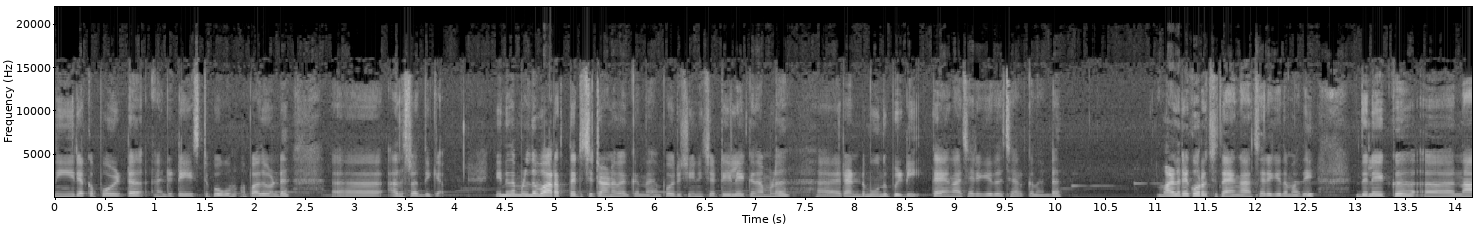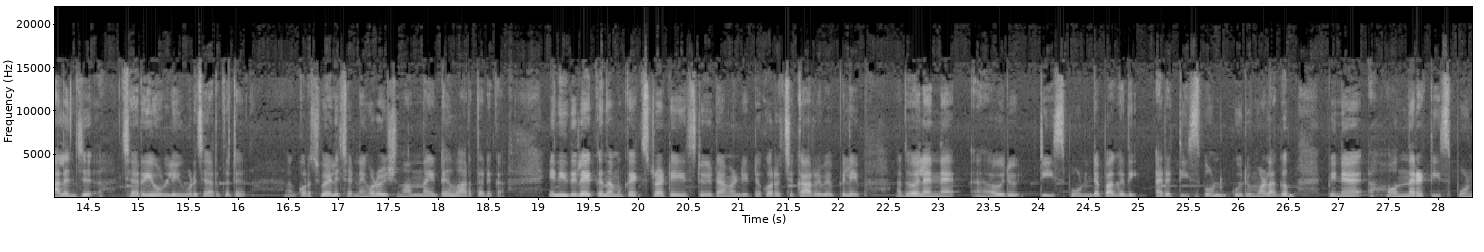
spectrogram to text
നീരൊക്കെ പോയിട്ട് അതിന്റെ ടേസ്റ്റ് പോകും. അപ്പോൾ അതുകൊണ്ട് അത് ശ്രദ്ധിക്കാം. ഇനി നമ്മളിത് വറുത്തരിച്ചിട്ടാണ് വെക്കുന്നത്. അപ്പോൾ ഒരു ചീനിച്ചട്ടിയിലേക്ക് നമ്മൾ രണ്ട് മൂന്ന് പിടി തേങ്ങ ചിരകിയത് ചേർക്കുന്നുണ്ട്. വളരെ കുറച്ച് തേങ്ങ ചിരകിയത് മതി. ഇതിലേക്ക് നാലഞ്ച് ചെറിയ ഉള്ളിയും കൂടെ ചേർത്തിട്ട് കുറച്ച് വെളിച്ചെണ്ണയും കൂടെ ഒഴിച്ച് നന്നായിട്ട് വറുത്തെടുക്കാം. ഇനി ഇതിലേക്ക് നമുക്ക് എക്സ്ട്രാ ടേസ്റ്റ് കിട്ടാൻ വേണ്ടിയിട്ട് കുറച്ച് കറിവേപ്പിലയും അതുപോലെ തന്നെ ഒരു ടീസ്പൂണിന്റെ പകുതി അര ടീസ്പൂൺ കുരുമുളകും പിന്നെ ഒന്നര ടീസ്പൂൺ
